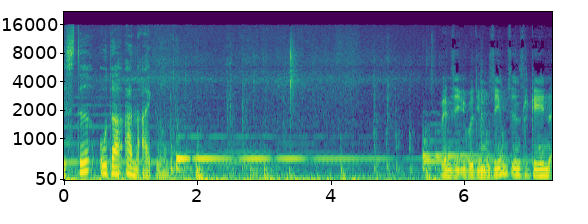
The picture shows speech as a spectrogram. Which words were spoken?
Geste oder Aneignung. Wenn Sie über die Museumsinsel gehen,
